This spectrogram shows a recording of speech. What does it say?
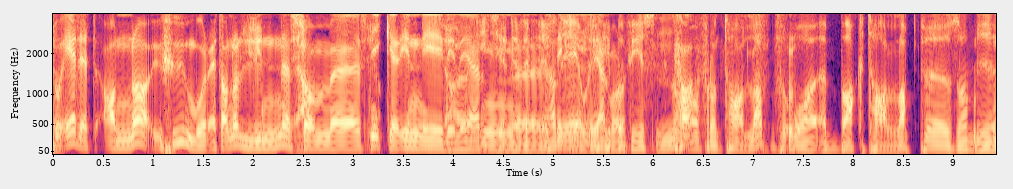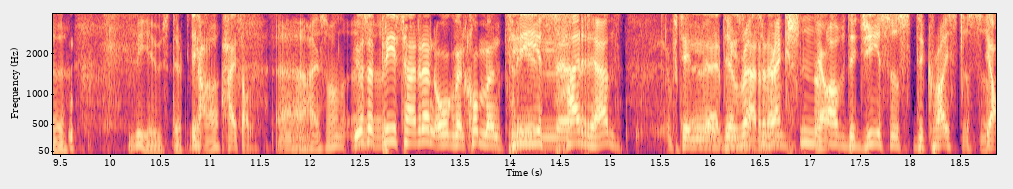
da er det et annet humor, et annet lynne, som uh, sniker inn i dine Ja, hjernen. det, det. eh, Ja, det er jo hypofysen Ja. og frontallapp og baktallapp eh, som eh, vi er utstyrt med. Ja, hei sann. Eh, Hei sann. Uansett, pris Herren, og velkommen til Pris Herren! Til uh, The resurrection Ja. of the Jesus the Christus. Ja.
